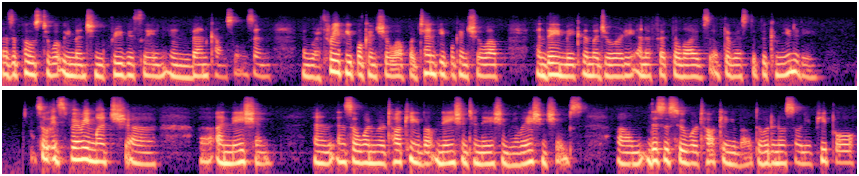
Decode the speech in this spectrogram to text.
as opposed to what we mentioned previously in, in band councils, and, and where three people can show up or 10 people can show up and they make the majority and affect the lives of the rest of the community. So it's very much uh, uh, a nation. And, and so when we're talking about nation to nation relationships, um, this is who we're talking about the Haudenosaunee people,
